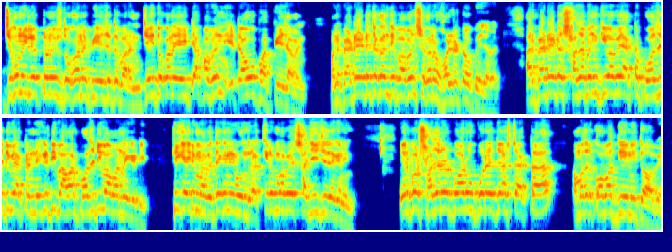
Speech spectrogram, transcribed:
যে কোনো ইলেকট্রনিক্স দোকানে পেয়ে যেতে পারেন। যেই দোকানে এইটা পাবেন, এটাও পেয়ে যাবেন। মানে ব্যাটারিটা যেখান দিয়ে পাবেন, সেখানে হোল্ডারটাও পেয়ে যাবেন। আর ব্যাটারিটা সাজাবেন কীভাবে? একটা পজিটিভ একটা নেগেটিভ আবার পজিটিভ আবার নেগেটিভ ঠিক এইরকম ভাবে দেখে নিন বন্ধুরা কীরকম ভাবে সাজিয়েছি দেখে নিন। এরপর সাজানোর পর উপরে জাস্ট একটা আমাদের কভার দিয়ে নিতে হবে।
